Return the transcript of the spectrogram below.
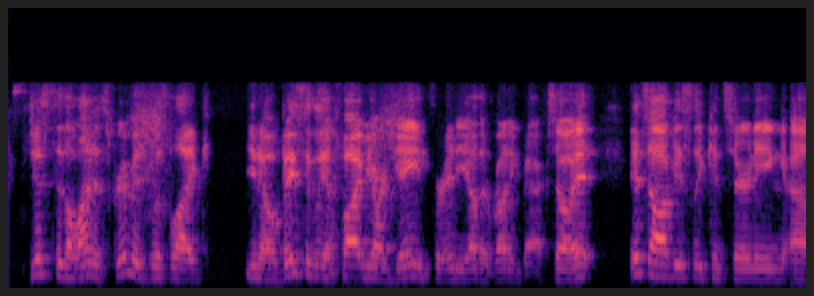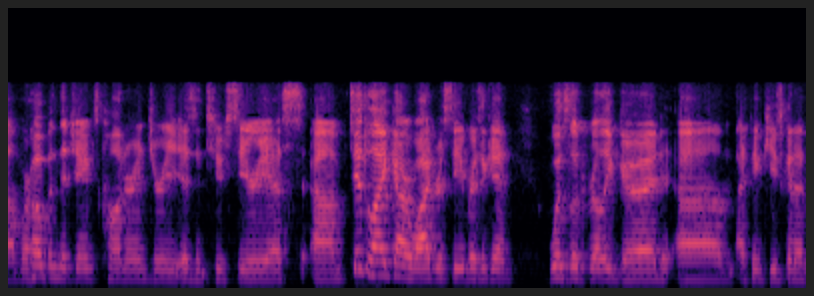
just to the line of scrimmage was like you know basically a five yard gain for any other running back. So it it's obviously concerning. Um, we're hoping the James Conner injury isn't too serious. Um, did like our wide receivers again. Woods looked really good. Um, I think he's gonna,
